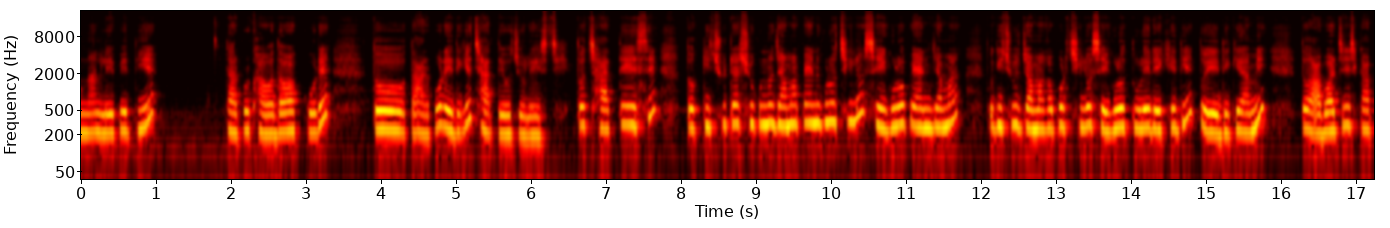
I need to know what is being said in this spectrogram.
উনান লেপে দিয়ে তারপর খাওয়া দাওয়া করে তো তারপর এদিকে ছাতেও চলে এসেছি। তো ছাতে এসে তো কিছুটা শুকনো জামা প্যান্টগুলো ছিল সেইগুলো প্যান্ট জামা, তো কিছু জামা কাপড় ছিল সেগুলো তুলে রেখে দিয়ে তো এদিকে আমি তো আবার যে কাপ,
